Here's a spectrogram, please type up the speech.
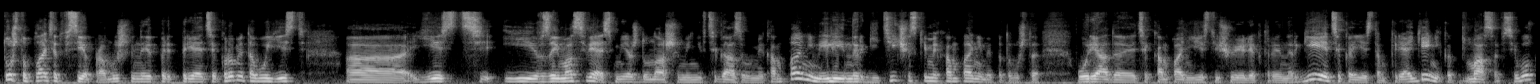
то, что платят все промышленные предприятия. Кроме того, есть, а, есть и взаимосвязь между нашими нефтегазовыми компаниями или энергетическими компаниями, потому что у ряда этих компаний есть еще и электроэнергетика, есть там криогеника, масса всего.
